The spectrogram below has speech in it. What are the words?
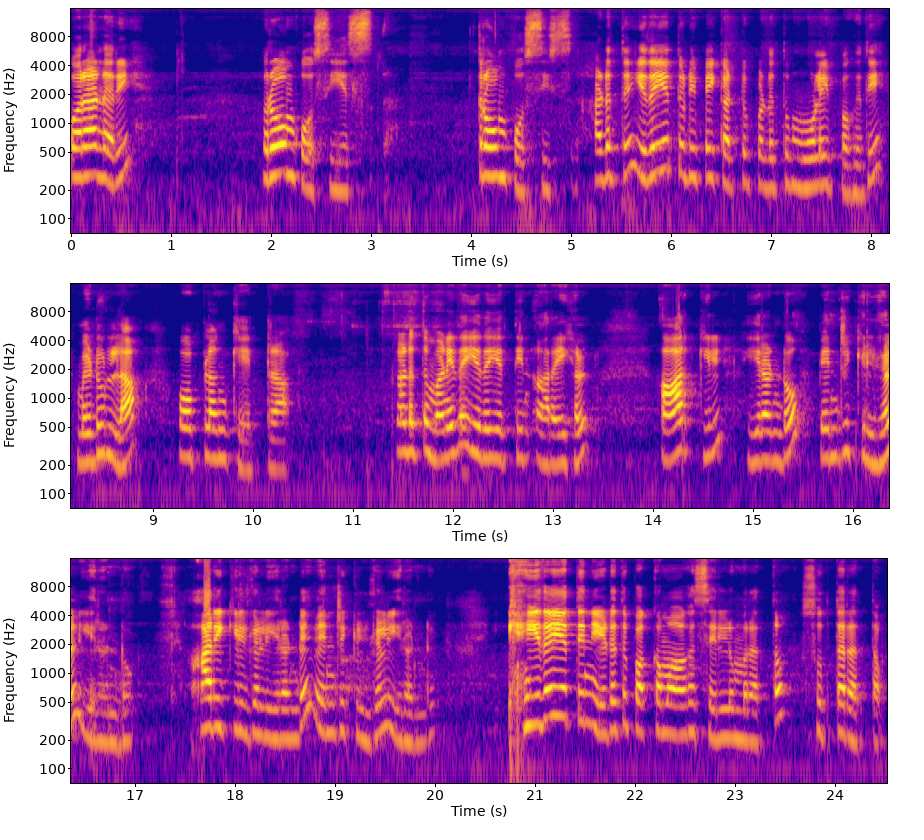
கொரானரி ரோம்போசியஸ் த்ரோம்போசிஸ். அடுத்து இதய துடிப்பை கட்டுப்படுத்தும் மூளைப்பகுதி மெடுல்லா ஓப்ளங்கேட்ரா. அடுத்து மனித இதயத்தின் அறைகள் ஆர்க்கில் இரண்டோ வென்ட்ரிக்கிள்கள் இரண்டோ. ஆரிக்கிள்கள் இரண்டு வென்றிக்கில்கள் இரண்டு. இதயத்தின் இடது பக்கமாக செல்லும் இரத்தம் சுத்த இரத்தம்.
